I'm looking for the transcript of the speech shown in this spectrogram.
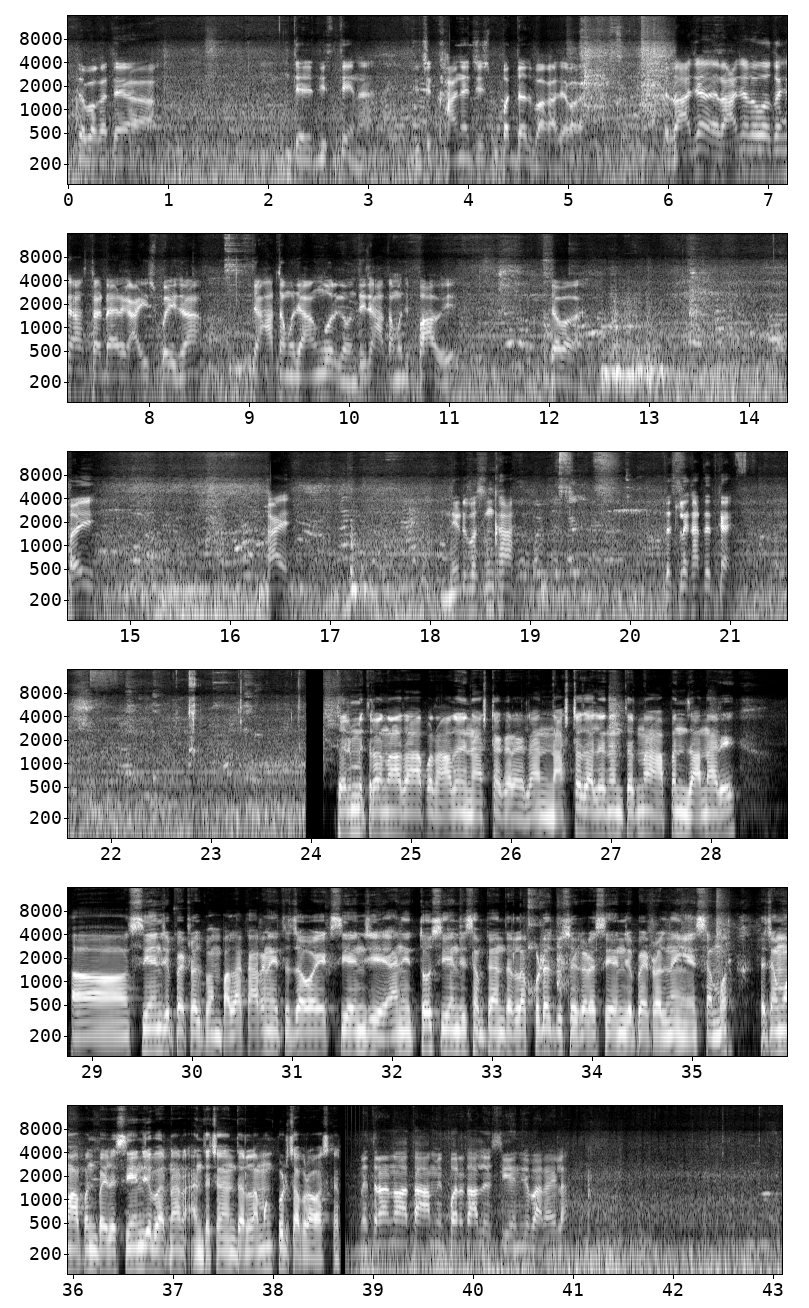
ते बघा त्या ते दिसते ना तिची खाण्याची पद्धत बघा ते बघा. राजा राजा लोक कसे असतात डायरेक्ट आईश पैसा त्या हातामध्ये अंगोर घेऊन त्याच्या हातामध्ये पाव आहे. ते बघा. ऐ काय? नीट बसून खा. तसले खातात काय? तर मित्रांनो आता आपण आलोय नाश्ता करायला. आणि नाश्ता झाल्यानंतर ना आपण जाणार आहे सी एन जी पेट्रोल पंपाला कारण इथं जवळ एक सी एन जी आहे आणि तो सी एन जी संपल्यानंतरला कुठेच दुसरीकडे सी एन जी पेट्रोल नाही आहे समोर. त्याच्यामुळे आपण पहिले सी एन जी भरणार आणि त्याच्यानंतरला मग पुढचा प्रवास करणार. मित्रांनो आता आम्ही परत आलो सी एन जी भरायला.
